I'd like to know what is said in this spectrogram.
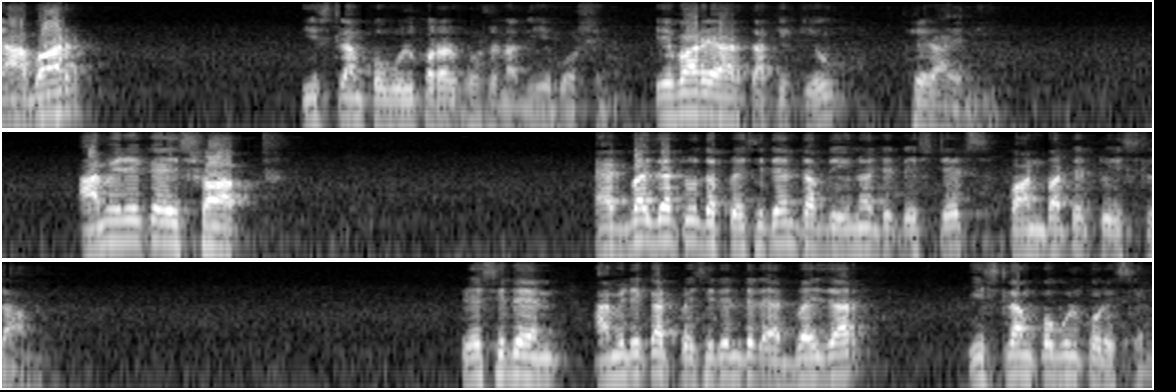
আবার ইসলাম কবুল করার ঘোষণা দিয়ে বসেন। এবারে আর তাকে কেউ ফেরায়নি। America is shocked advisor to the president of the united states converted to islam. President আমেরিকার প্রেসিডেন্টের অ্যাডভাইজার ইসলাম কবুল করেছেন।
